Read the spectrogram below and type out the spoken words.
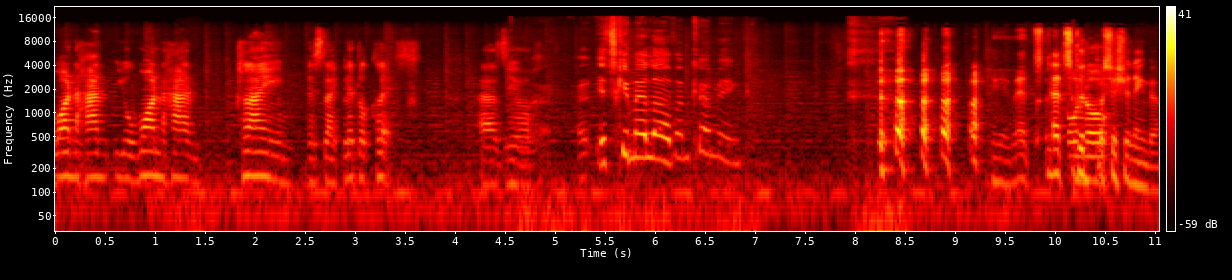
one hand you one hand climb this like little cliff as you Uh, Itsuki, my love, I'm coming. Yeah, that's that's Oh, good no. positioning though.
